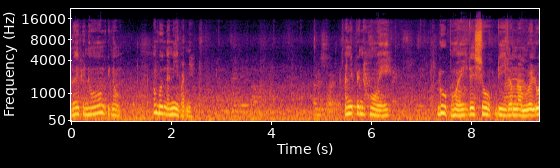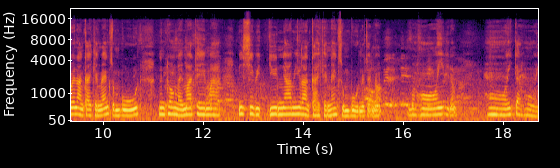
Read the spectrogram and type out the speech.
เลยพี่น้องพี่น้องมาเบิ่งอันนี้บัดนี้ อันนี้เป็นหอย รูปหอยได้โชคดีลำลำรวยรวยร่างกายแข็งแรงสมบูรณ์ เงินทองไหลมาเทมา มีชีวิตยืนยาวมีร่างกายแข็งแรงสมบูรณ์นะจ๊ะเนาะบ่หอยพี่น้องหอยจะหอย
